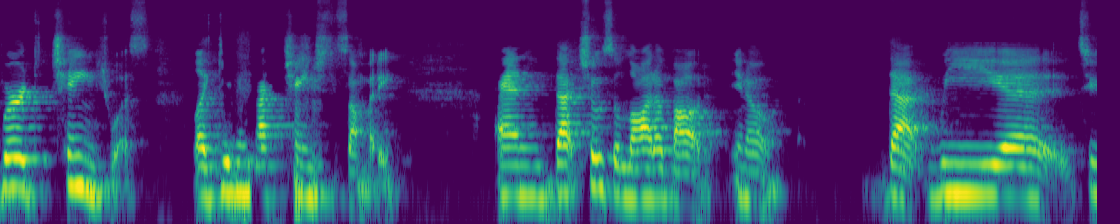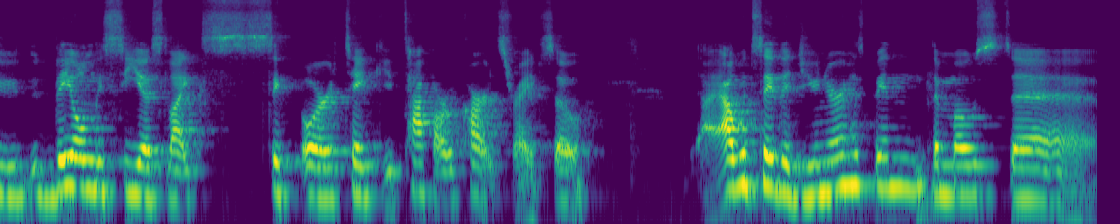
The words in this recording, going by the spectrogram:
word change was like giving back change to somebody. And that shows a lot about you know that we uh, to they only see us like sip or take tap our cards right? So i would say the junior has been the most uh,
